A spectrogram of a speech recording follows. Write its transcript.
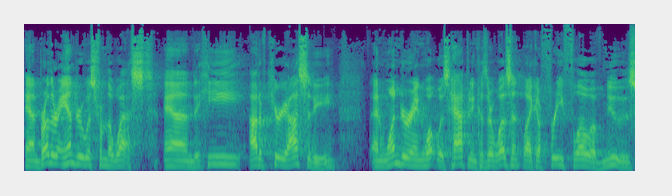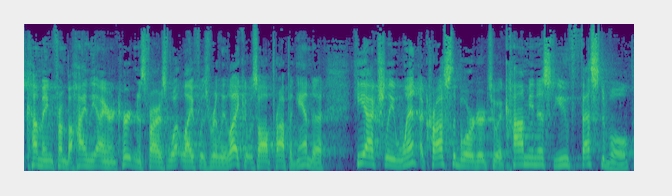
And Brother Andrew was from the West, and he, out of curiosity and wondering what was happening, because there wasn't like a free flow of news coming from behind the Iron Curtain as far as what life was really like, it was all propaganda. He actually went across the border to a communist youth festival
